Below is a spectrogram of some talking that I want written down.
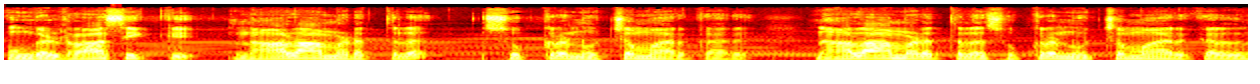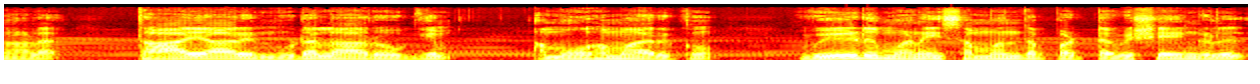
உங்கள் ராசிக்கு நாலாம் இடத்துல சுக்கரன் உச்சமா இருக்காரு. நாலாம் இடத்துல சுக்கரன் உச்சமா இருக்கிறதுனால தாயாரின் உடல் ஆரோக்கியம் அமோகமா இருக்கும். வீடு மனை சம்பந்தப்பட்ட விஷயங்களில்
